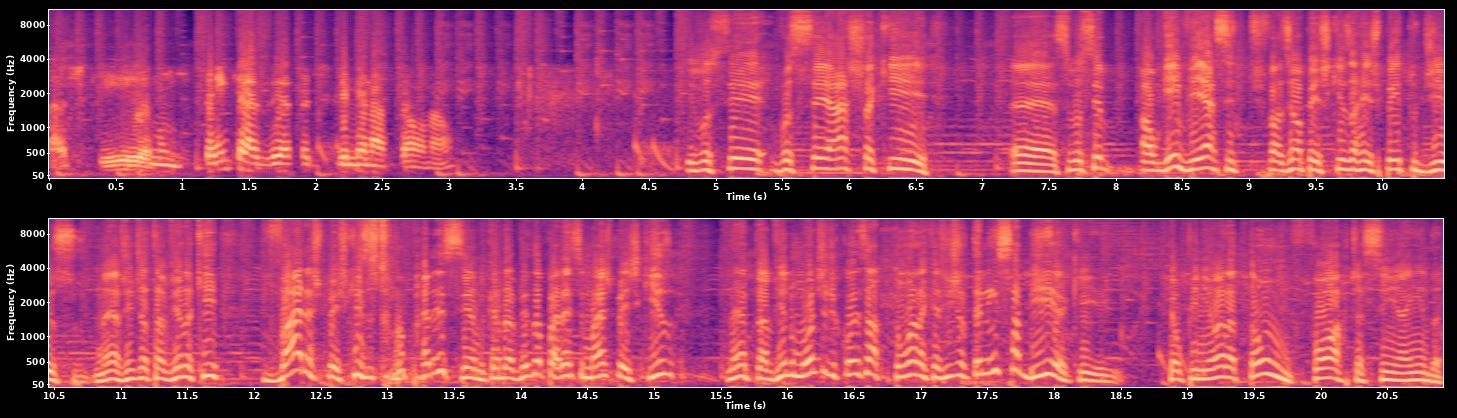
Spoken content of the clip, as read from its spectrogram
Acho que não tem que haver essa discriminação, não. E você, você acha que é, se você alguém viesse fazer uma pesquisa a respeito disso, né? A gente já tá vendo aqui várias pesquisas estão aparecendo, cada vez aparece mais pesquisa, né? Tá vindo um monte de coisa à tona que a gente até nem sabia que, que a opinião era tão forte assim ainda.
